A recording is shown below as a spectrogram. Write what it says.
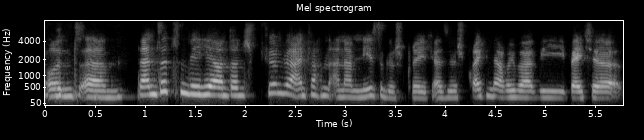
Und ähm, dann sitzen wir hier und dann führen wir einfach ein Anamnesegespräch. Also wir sprechen darüber, wie, welche,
